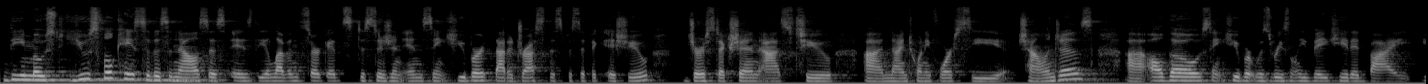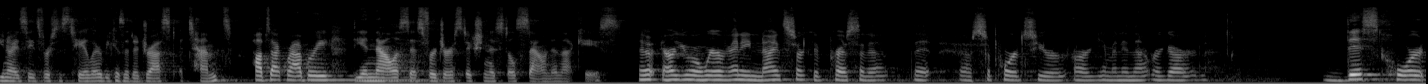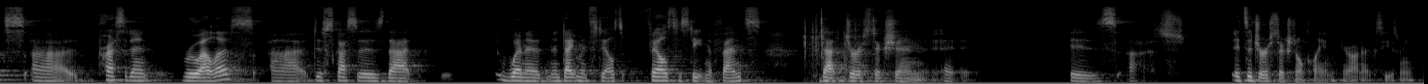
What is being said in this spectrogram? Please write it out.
The most useful case to this analysis is the 11th Circuit's decision in St. Hubert that addressed this specific issue, jurisdiction as to uh, 924C challenges. Uh, although St. Hubert was recently vacated by United States versus Taylor because it addressed attempt Hobbs Act robbery, the analysis for jurisdiction is still sound in that case. Are you aware of any Ninth Circuit precedent that uh, supports your argument in that regard? This court's uh, precedent, Ruelas, uh, discusses that when an indictment fails, to state an offense, that jurisdiction uh, is it's a jurisdictional claim, Your Honor. Excuse me.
